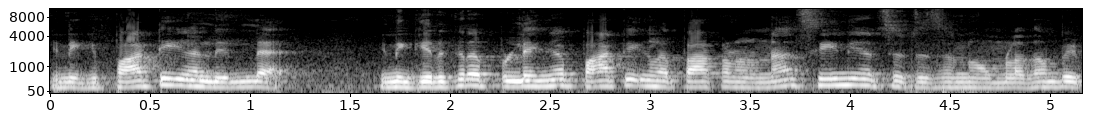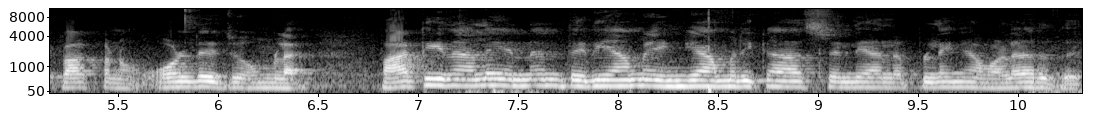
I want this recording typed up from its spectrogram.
இன்றைக்கி பாட்டிகள் இல்லை. இன்றைக்கி இருக்கிற பிள்ளைங்க பாட்டிங்களை பார்க்கணுன்னா சீனியர் சிட்டிசன் ஹோமில் தான் போய் பார்க்கணும். ஓல்டேஜ் ஹோமில் பாட்டினாலே என்னன்னு தெரியாமல் எங்கேயும் அமெரிக்கா ஆஸ்திரேலியாவில் பிள்ளைங்க வளருது.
